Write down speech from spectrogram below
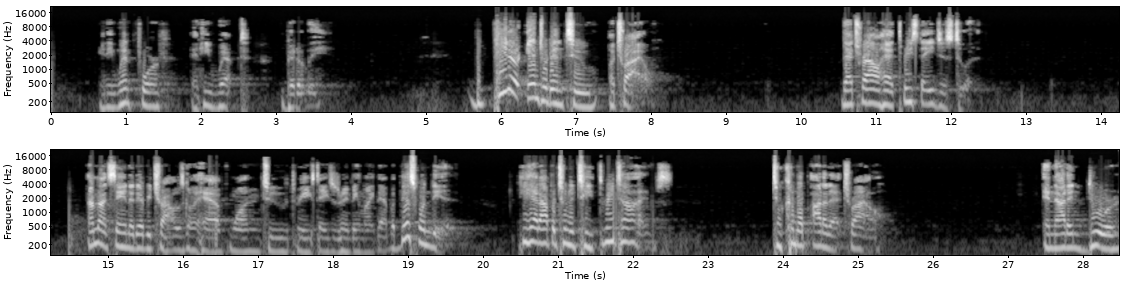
And he went forth and he wept bitterly. Peter entered into a trial. That trial had three stages to it. I'm not saying that every trial is going to have one, two, three stages or anything like that, but this one did. He had opportunity three times to come up out of that trial and not endure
